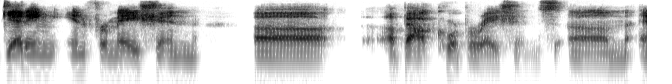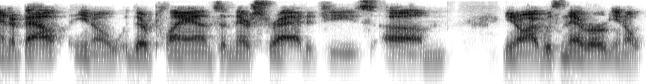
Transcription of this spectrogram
getting information uh, about corporations um, and about you know their plans and their strategies um, you know, I was never, you know,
